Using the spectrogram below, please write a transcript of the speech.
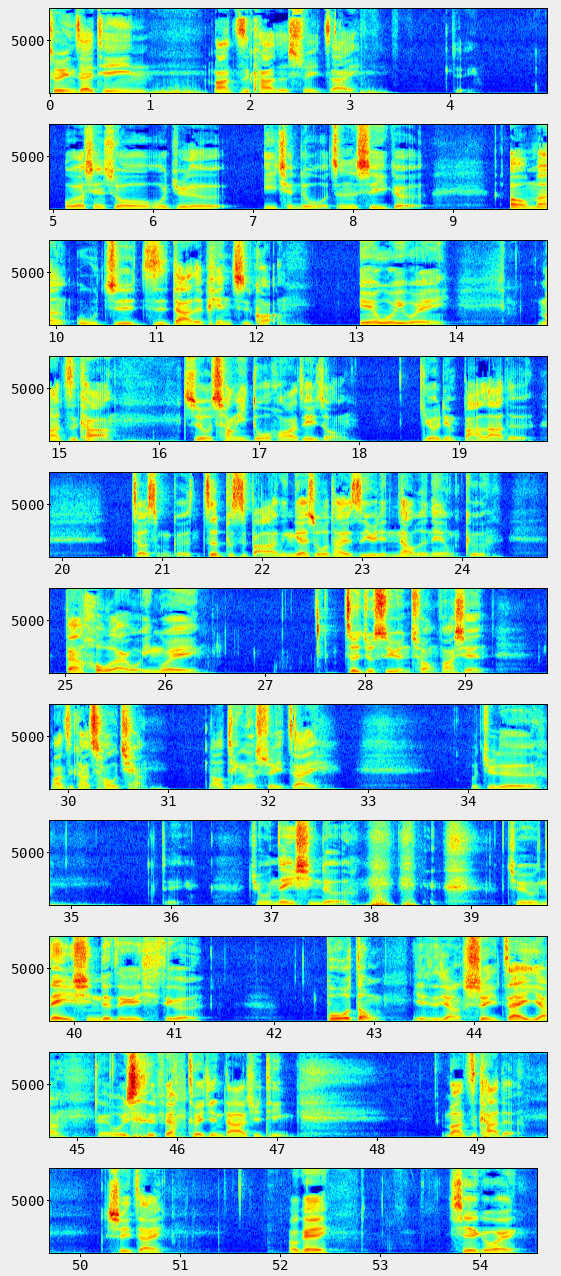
最近在听马兹卡的水灾。对，我要先说，我觉得以前的我真的是一个傲慢、无知、自大的偏执狂，因为我以为马兹卡只有唱一朵花这种有点巴拉的叫什么歌？这不是巴拉，应该说它是有点闹的那种歌。但后来我因为这就是原创，发现。马兹卡超强，然后听了水灾，我觉得，对，就内心的，就内心的这个这个波动也是像水灾一样，对，我是非常推荐大家去听马兹卡的水灾。OK，谢谢各位。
